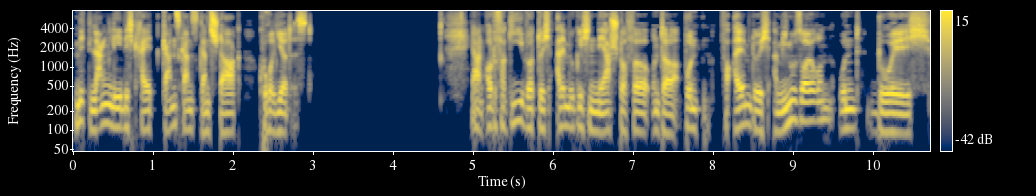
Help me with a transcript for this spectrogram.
mit Langlebigkeit ganz, ganz, ganz stark korreliert ist. Ja, und Autophagie wird durch alle möglichen Nährstoffe unterbunden, vor allem durch Aminosäuren und durch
